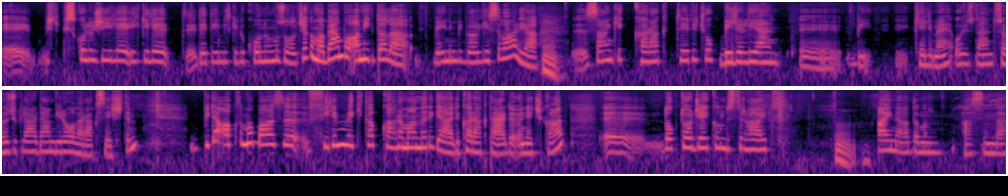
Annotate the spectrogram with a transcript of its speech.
e, işte psikolojiyle ilgili dediğimiz gibi konuğumuz olacak ama ben bu amigdala beynin bir bölgesi var ya e, sanki karakteri çok belirleyen e, bir e, kelime o yüzden sözcüklerden biri olarak seçtim. Bir de aklıma bazı film ve kitap kahramanları geldi karakterde öne çıkan. E, Doktor Jekyll, Mr. Hyde hmm. aynı adamın aslında.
